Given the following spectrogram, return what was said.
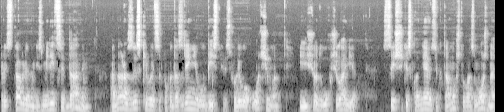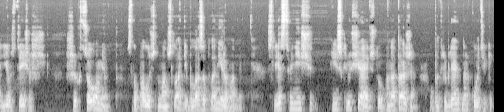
представленным из милиции данным, она разыскивается по подозрению в убийстве своего отчима и еще двух человек. Сыщики склоняются к тому, что, возможно, ее встреча с Шевцовыми в злополучном аншлаге была запланирована. Следствие не, не исключает, что она также употребляет наркотики.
